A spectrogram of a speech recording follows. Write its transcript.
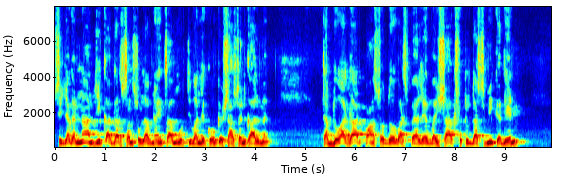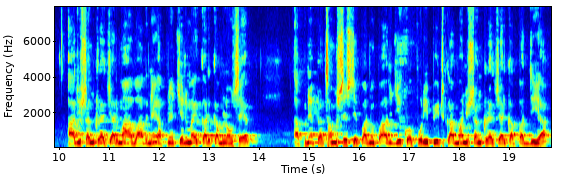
श्री जगन्नाथ जी का दर्शन सुलभ नहीं था मूर्ति भंजकों के शासनकाल में। तब 2502 वर्ष पहले वैशाख शुक्ल दशमी के दिन आदि शंकराचार्य महाभाग ने अपने चिन्मय कर कमलों से अपने प्रथम शिष्य पद्मपाद जी को पूरी पीठ का मन शंकराचार्य का पद दिया।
